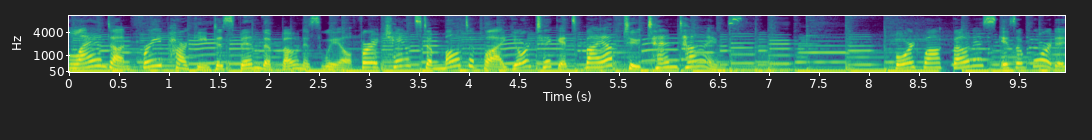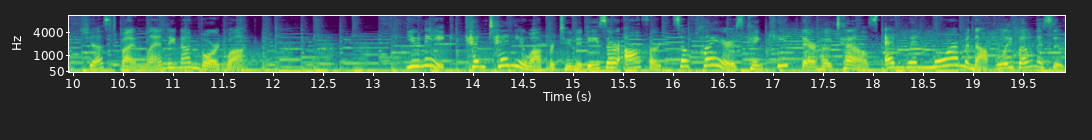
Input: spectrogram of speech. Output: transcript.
Land on free parking to spin the bonus wheel for a chance to multiply your tickets by up to 10 times. Boardwalk bonus is awarded just by landing on Boardwalk. Unique continue opportunities are offered so players can keep their hotels and win more Monopoly bonuses.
